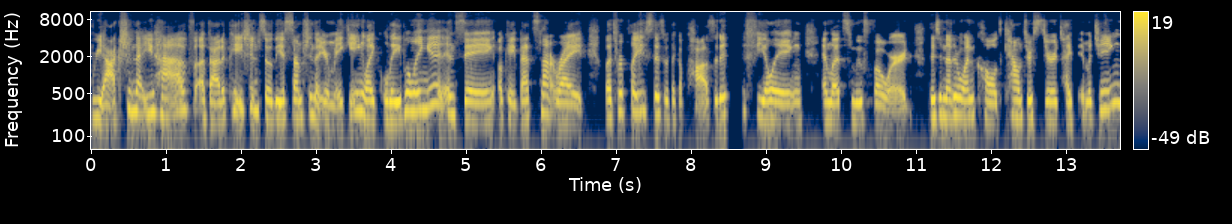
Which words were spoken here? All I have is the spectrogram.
reaction that you have about a patient. So the assumption that you're making, like labeling it and saying, okay, that's not right. Let's replace this with like a positive feeling and let's move forward. There's another one called counter stereotype imaging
